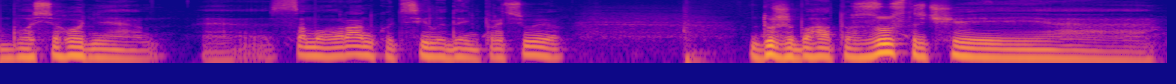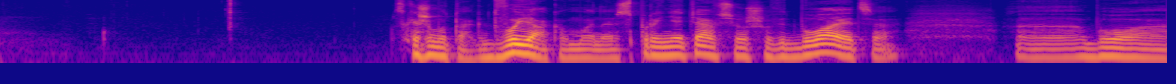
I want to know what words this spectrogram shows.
Бо сьогодні е, з самого ранку цілий день працюю. Дуже багато зустрічей. е, Скажімо так, двояко в мене сприйняття всього, що відбувається. Е, Бо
